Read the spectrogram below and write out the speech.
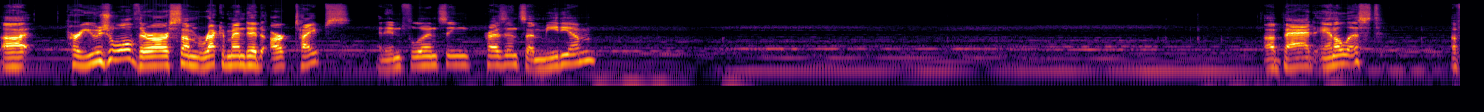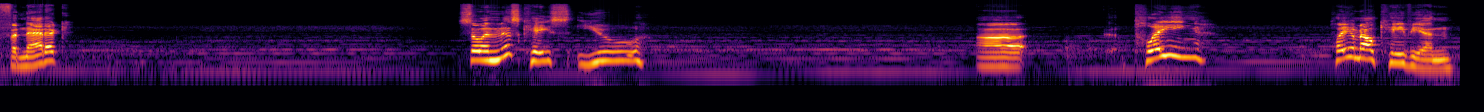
Uh, per usual, there are some recommended archetypes an influencing presence, a medium. A bad analyst a fanatic. So in this case, you uh playing play a Malkavian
